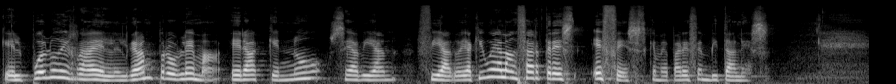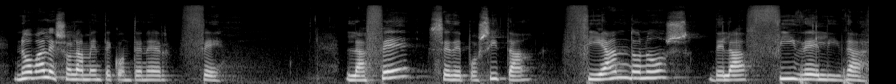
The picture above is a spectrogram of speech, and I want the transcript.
que el pueblo de Israel, el gran problema era que no se habían fiado. Y aquí voy a lanzar tres Fs que me parecen vitales. No vale solamente con tener fe. La fe se deposita fiándonos de la fidelidad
